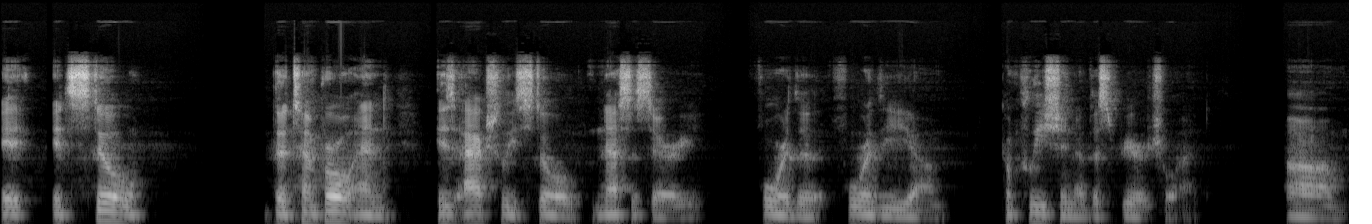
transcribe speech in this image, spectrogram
it it's still the temporal end is actually still necessary for the for the um, completion of the spiritual end. Um,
